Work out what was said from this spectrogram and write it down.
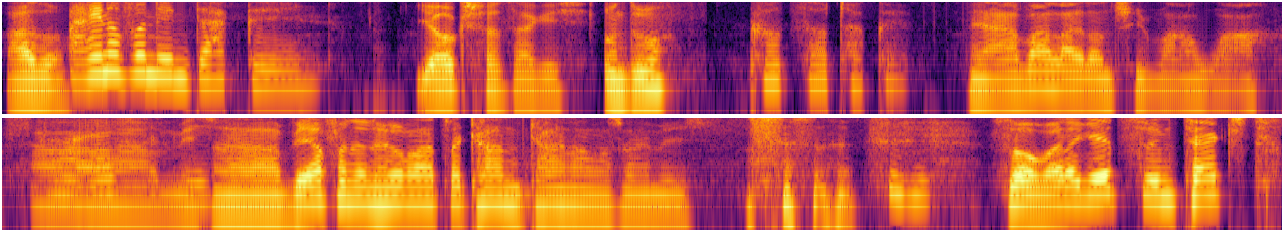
Also, Einer von den Dackeln. Yorkshire, sag ich. und du? Kurzer Dackel. Ja, war leider ein Chihuahua. Ah, echt? Okay. Mist. Ah, wer von den Hörern hat's erkannt? Keiner wahrscheinlich. so, weiter geht's im Text.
